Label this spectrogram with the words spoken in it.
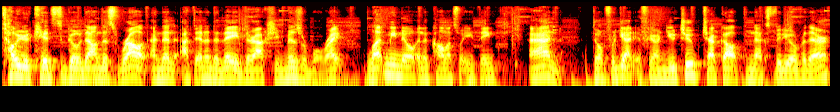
tell your kids to go down this route and then at the end of the day, they're actually miserable, right? Let me know in the comments what you think, and don't forget, if you're on YouTube, check out the next video over there.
